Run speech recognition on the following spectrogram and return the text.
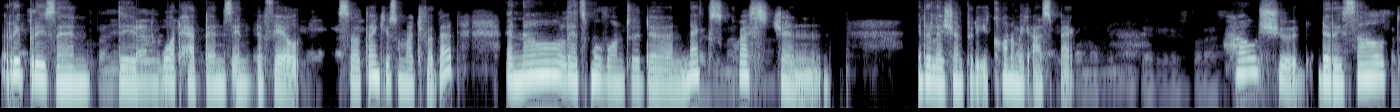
represented what happens in the field. So thank you so much for that. And now let's move on to the next question in relation to the economic aspect. ekonomi dari restorasi How should the result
